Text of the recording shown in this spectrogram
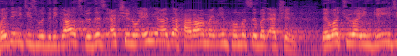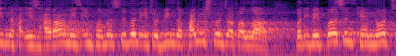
whether it is with regards to this action or any other haram and impermissible action, that what you are engaged in is haram, is impermissible, it will bring the punishment of Allah. But if a person cannot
